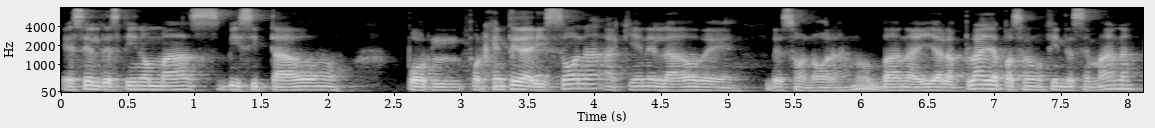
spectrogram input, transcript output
Es el destino más visitado por, gente de Arizona, aquí en el lado de, Sonora, ¿no? Van ahí a la playa, pasar un fin de semana.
